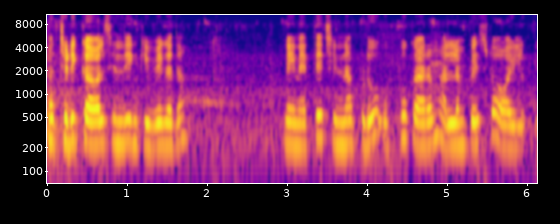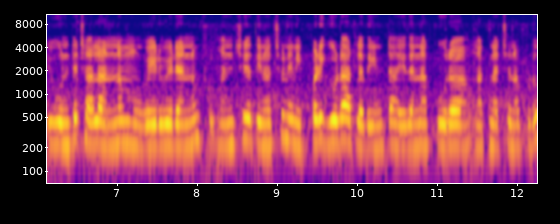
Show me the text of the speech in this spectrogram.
పచ్చడికి కావాల్సింది ఇంక ఇవే కదా. నేనైతే చిన్నప్పుడు ఉప్పు కారం అల్లం పేస్ట్ ఆయిల్ ఇవి ఉంటే చాలా అన్నం వేడి వేడి అన్నం మంచిగా తినొచ్చు. నేను ఇప్పటికి కూడా అట్లా తింటా. ఏదన్నా కూర నాకు నచ్చినప్పుడు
